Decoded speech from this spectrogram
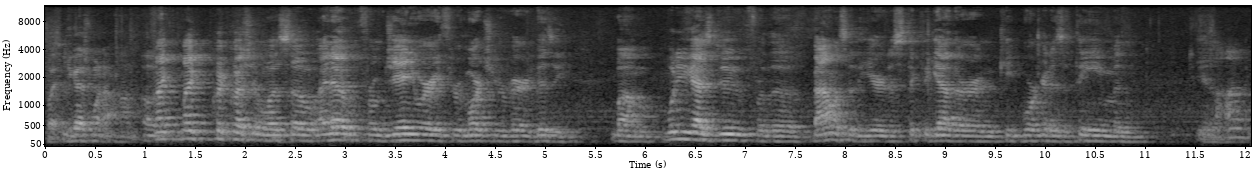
but you guys want to, um, oh, My, my quick question was, so I know from January through March you were very busy. Um, what do you guys do for the balance of the year to stick together and keep working as a team and, you know? Um,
